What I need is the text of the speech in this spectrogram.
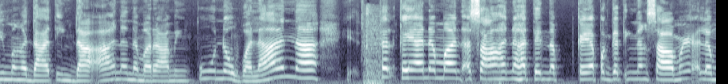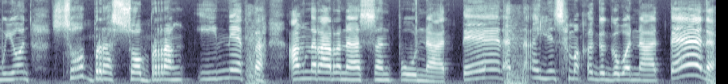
yung mga dating daanan na maraming puno, wala na. Kaya naman, asahan natin na, kaya pagdating ng summer, alam mo yon sobra-sobrang init ang nararanasan po natin. At dahil yun sa mga kagagawa natin,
